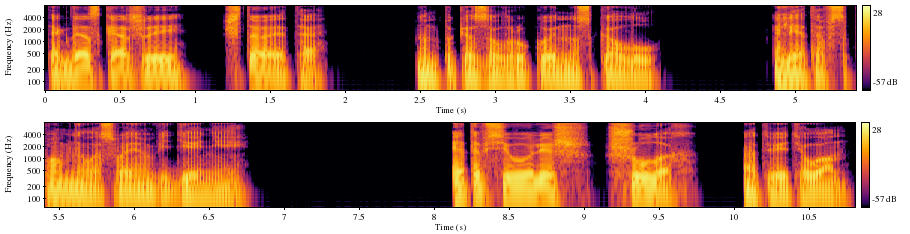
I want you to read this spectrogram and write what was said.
тогда скажи, что это?» Он показал рукой на скалу. Лето вспомнил о своем видении. «Это всего лишь шулах», — ответил он.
